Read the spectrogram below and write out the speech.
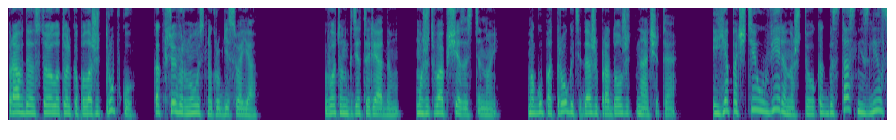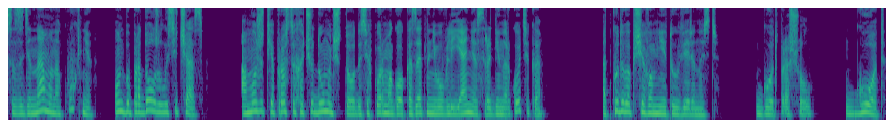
Правда, стоило только положить трубку, как все вернулось на круги своя. Вот он где-то рядом, может, вообще за стеной. Могу потрогать и даже продолжить начатое. И я почти уверена, что как бы Стас не злился за Динамо на кухне, он бы продолжил и сейчас. А может, я просто хочу думать, что до сих пор могу оказать на него влияние сродни наркотика? Откуда вообще во мне эта уверенность? Год прошел. Год.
